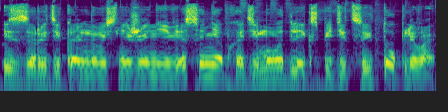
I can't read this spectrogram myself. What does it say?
Из-за радикального снижения веса, необходимого для экспедиции топлива,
